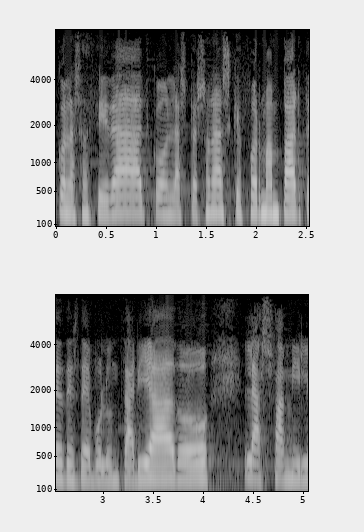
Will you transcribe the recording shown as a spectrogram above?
con la sociedad, con las personas que forman parte desde voluntariado, las familias.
